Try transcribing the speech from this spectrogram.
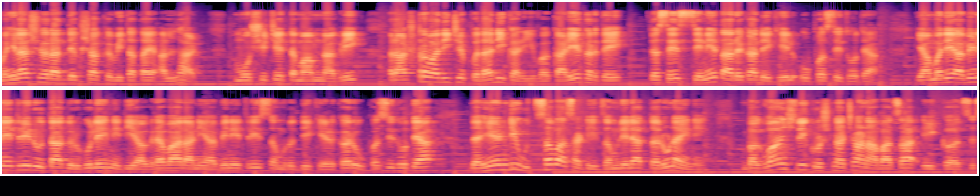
महिला शहराध्यक्षा कविताताई आल्हाट मोशीचे तमाम नागरिक राष्ट्रवादीचे पदाधिकारी व कार्यकर्ते तसेच सिने तारका देखील उपस्थित होत्या. यामध्ये अभिनेत्री ऋता दुर्गुले निधी अग्रवाल आणि अभिनेत्री समृद्धी केळकर उपस्थित होत्या. दहीहंडी उत्सवासाठी जमलेल्या तरुणाईने भगवान श्रीकृष्णाच्या नावाचा एकच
